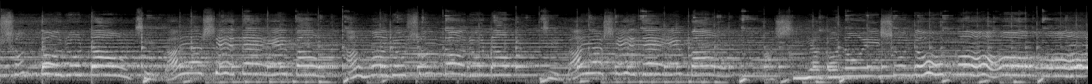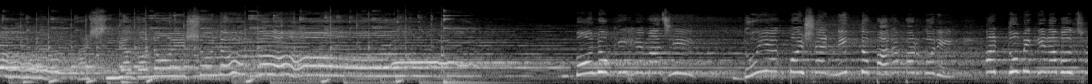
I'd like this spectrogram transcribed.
সুন্দর নাও আসে দেবা আমারও সুন্দর নাও যেটাই আসে দেবা আসিয়া আসিয়া বলো কি হে মাঝি, দুই এক পয়সার নিত্য পারাপার করি, আর তুমি কিনা বলছো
